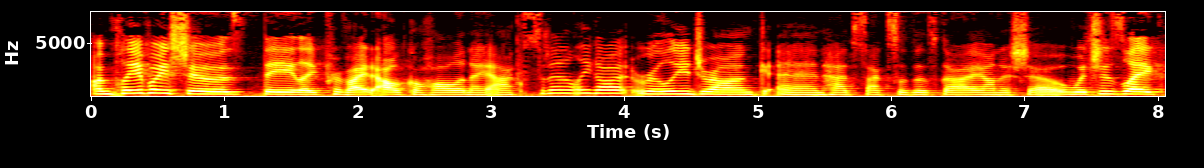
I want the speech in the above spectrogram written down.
on Playboy shows they like provide alcohol and I accidentally got really drunk and had sex with this guy on a show which is like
